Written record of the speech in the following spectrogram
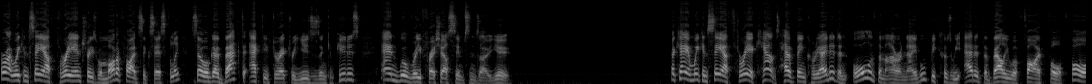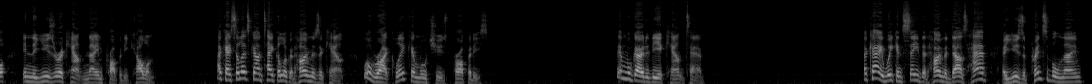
Alright, we can see our three entries were modified successfully, so we'll go back to Active Directory users and computers and we'll refresh our Simpsons OU. Okay, and we can see our three accounts have been created and all of them are enabled because we added the value of 544 in the user account name property column. Okay, so let's go and take a look at Homer's account. We'll right click and we'll choose properties. Then we'll go to the account tab. Okay, we can see that Homer does have a user principal name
